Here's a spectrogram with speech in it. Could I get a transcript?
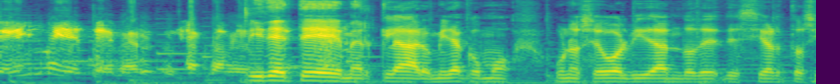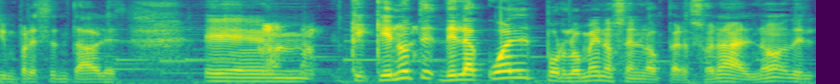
De y de Temer, exactamente. Y de Temer, claro, mira cómo uno se va olvidando de, ciertos impresentables. Em, que, no de la cual, por lo menos en lo personal, ¿no? De,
